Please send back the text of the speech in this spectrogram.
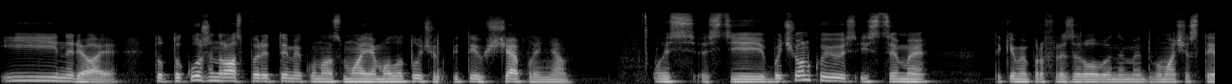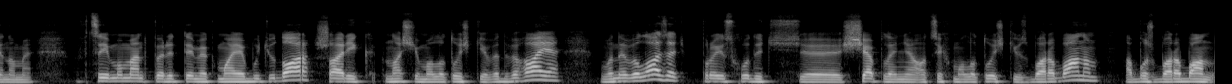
і ниряє. Тобто, кожен раз перед тим, як у нас має молоточок піти в щеплення ось з цією бочонкою і з цими такими профрезерованими двома частинами. В цей момент, перед тим, як має бути удар, шарик наші молоточки видвигає, вони вилазять, проїсходить е, щеплення оцих молоточків з барабаном, або ж барабан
